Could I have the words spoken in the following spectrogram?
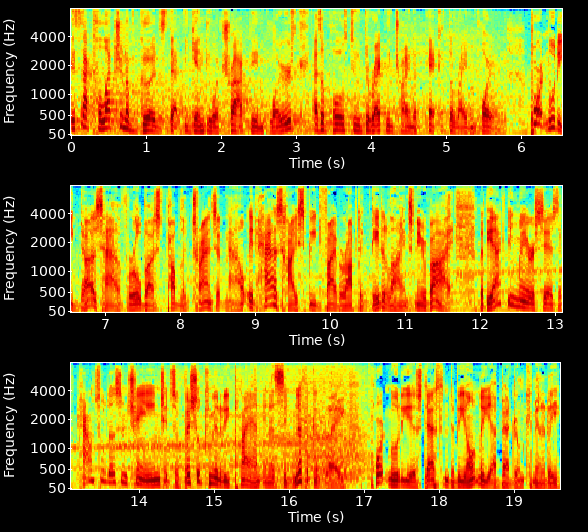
it's that collection of goods that begin to attract the employers as opposed to directly trying to pick the right employer. Port Moody does have robust public transit now. It has high speed fiber optic data lines nearby. But the acting mayor says if council doesn't change its official community plan in a significant way, Port Moody is destined to be only a bedroom community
